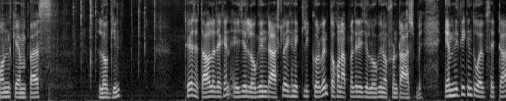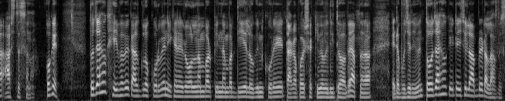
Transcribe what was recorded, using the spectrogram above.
অন ক্যাম্পাস লগ ইন ঠিক আছে? তাহলে দেখেন এই যে লগ ইনটা আসলো, এখানে ক্লিক করবেন, তখন আপনাদের এই যে লগ ইন অপশনটা আসবে। এমনিতেই কিন্তু ওয়েবসাইটটা আসতেছে না ওকে তো যাই হোক, এইভাবে কাজগুলো করবেন। এখানে রোল নাম্বার পিন নাম্বার দিয়ে লগ করে টাকা পয়সা কীভাবে দিতে হবে, আপনারা এটা বুঝে নেবেন। তো যাই হোক, এটাই ছিল আপডেট আল্লাহ হাফিজ।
